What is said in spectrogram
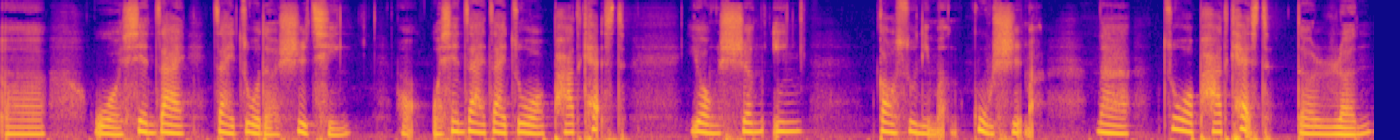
呃，我现在在做的事情哦。我现在在做 podcast，用声音。告诉你们故事嘛？那做 podcast 的人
